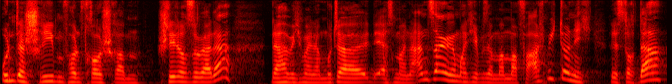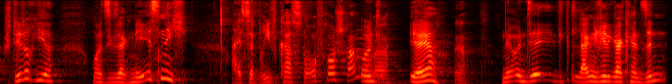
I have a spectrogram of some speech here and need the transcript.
Unterschrieben von Frau Schramm. Steht doch sogar da. Da habe ich meiner Mutter erstmal eine Ansage gemacht. Ich habe gesagt, Mama, verarsch mich doch nicht. Das ist doch da, steht doch hier. Und hat sie gesagt, nee, ist nicht. Heißt der Briefkasten auch Frau Schramm? Und oder? ja, ja. Ja. Ne, und äh, lange Rede gar keinen Sinn.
